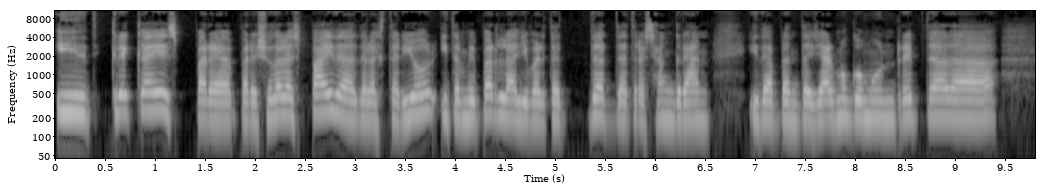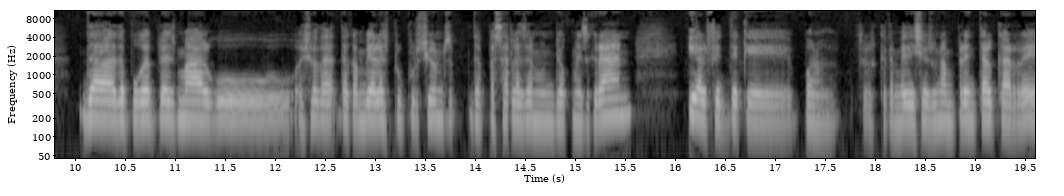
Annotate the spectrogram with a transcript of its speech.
I crec que és per, a, per això de l'espai, de, de l'exterior, i també per la llibertat de, de traçar en gran i de plantejar-m'ho com un repte de, de, de poder plasmar algú, això de, de canviar les proporcions, de passar-les en un lloc més gran, i el fet de que, bueno, que també deixes una empremta al carrer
